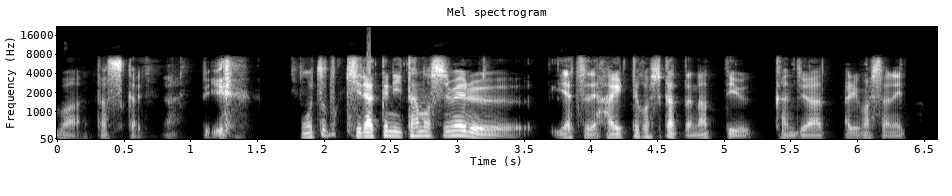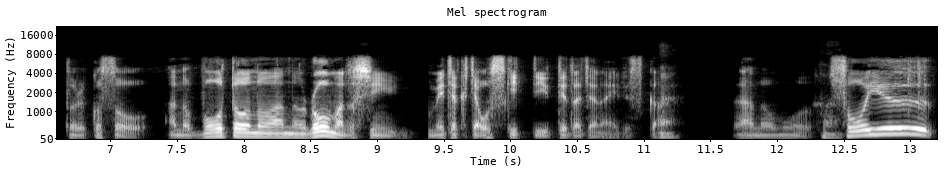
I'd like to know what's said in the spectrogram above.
まあ確かになっていう。もうちょっと気楽に楽しめるやつで入ってほしかったなっていう感じはありましたね。それこそ、あの、冒頭のあの、ローマのシーンめちゃくちゃお好きって言ってたじゃないですか。はいあの、もう、はいそういう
